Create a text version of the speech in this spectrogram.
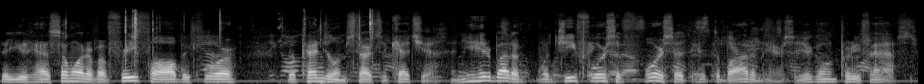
that you have somewhat of a free fall before the pendulum starts to catch you. And you hit about a, a G force of force that hit the bottom here. So you're going pretty fast.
